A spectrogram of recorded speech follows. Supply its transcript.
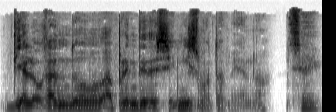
dialogando aprende de sí mismo también, ¿no? Sí.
